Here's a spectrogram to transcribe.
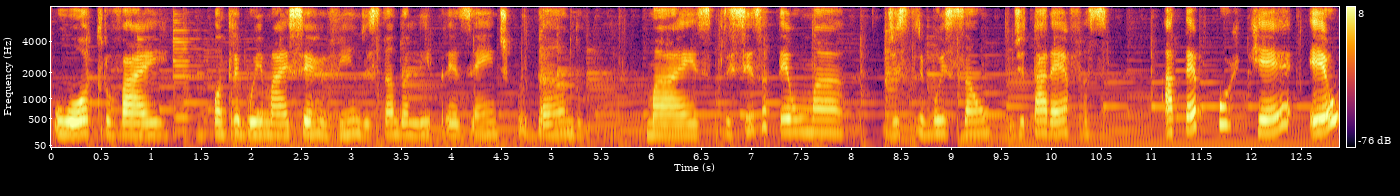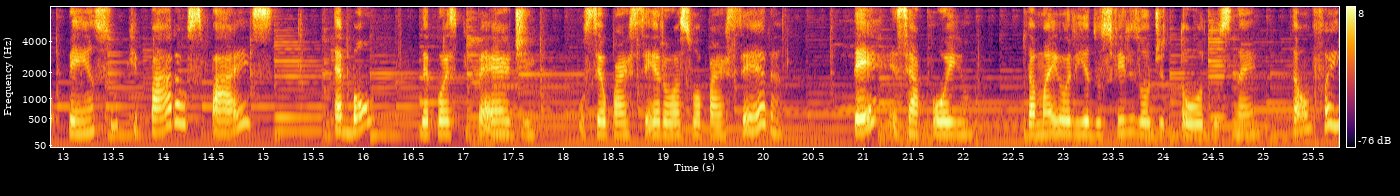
o outro vai contribuir mais servindo, estando ali presente, cuidando mas precisa ter uma distribuição de tarefas. Até porque eu penso que para os pais é bom, depois que perde o seu parceiro ou a sua parceira, ter esse apoio da maioria dos filhos ou de todos, né? Então foi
